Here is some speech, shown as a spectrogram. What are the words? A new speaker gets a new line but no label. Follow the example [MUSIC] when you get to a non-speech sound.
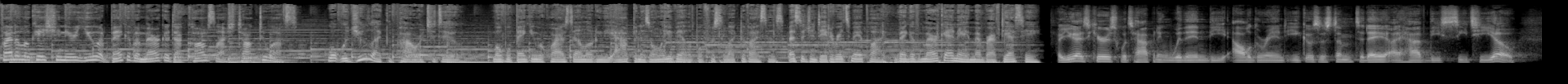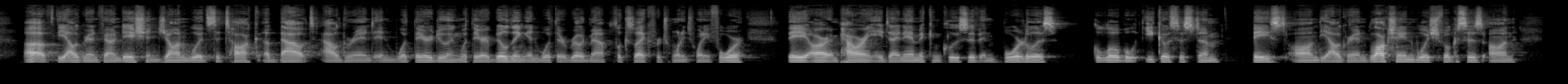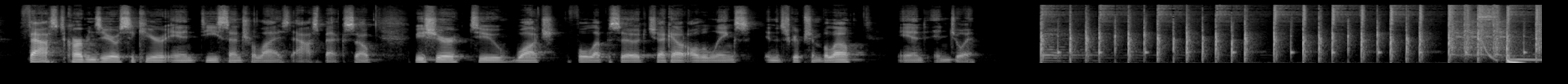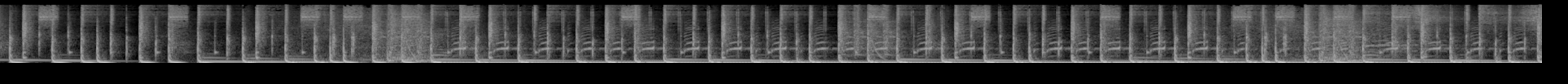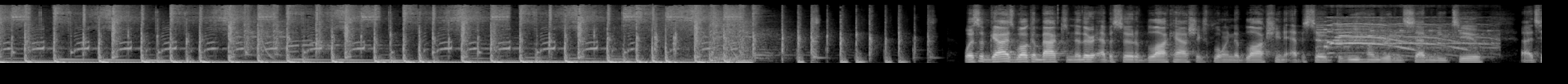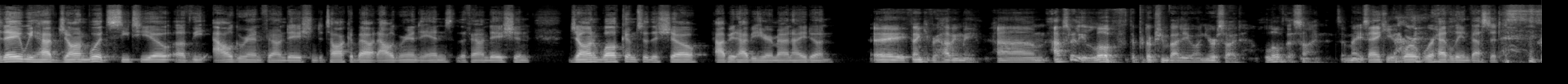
Find a location near you at bankofamerica.com slash talk to us. What would you like the power to do? Mobile banking requires downloading the app and is only available for select devices. Message and data rates may apply. Bank of America and a member FDIC.
Are you guys curious what's happening within the Algorand ecosystem? Today, I have the CTO of the Algorand Foundation, John Woods, to talk about Algorand and what they are doing, what they are building, and what their roadmap looks like for 2024. They are empowering a dynamic, inclusive, and borderless global ecosystem based on the Algorand blockchain, which focuses on fast, carbon zero, secure, and decentralized aspects. So be sure to watch the full episode, check out all the links in the description below, and enjoy. What's up, guys? Welcome back to another episode of Blockhash Exploring the Blockchain, episode 372. Uh, today, we have John Woods, CTO of the Algorand Foundation, to talk about Algorand and the foundation. John, welcome to the show. Happy to have you here, man. How you doing?
Hey, thank you for having me. Um, absolutely love the production value on your side. Love the sign. It's amazing.
Thank you. We're, we're heavily invested. [LAUGHS] [LAUGHS]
